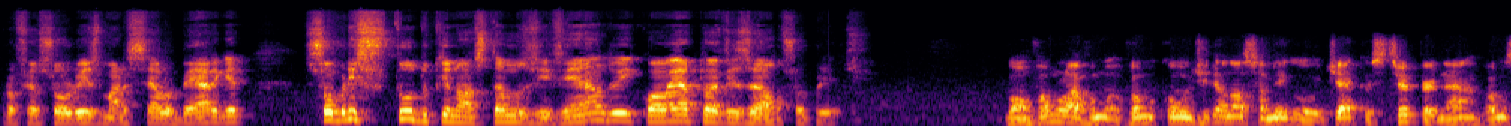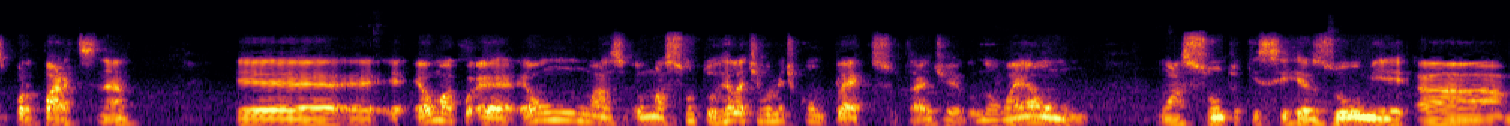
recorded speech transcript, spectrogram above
professor Luiz Marcelo Berger, sobre isso tudo que nós estamos vivendo e qual é a tua visão sobre isso. Bom, vamos lá, vamos, vamos como diria o nosso amigo Jack Stripper, né? Vamos por partes, né? É, é, é, uma, é, é um, um assunto relativamente complexo, tá, Diego? Não é um, um assunto que se resume a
